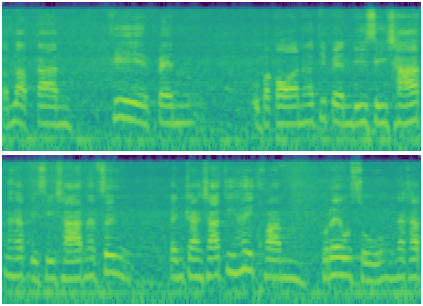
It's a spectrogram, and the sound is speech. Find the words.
สำหรับการที่เป็นอุปกรณ์นะครับที่เป็น DC charge นะครับ DC charge นะครับ ซึ่งเป็นการชาร์จที่ให้ความเร็วสูงนะครับ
